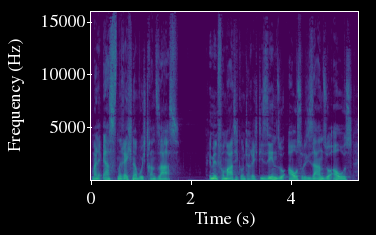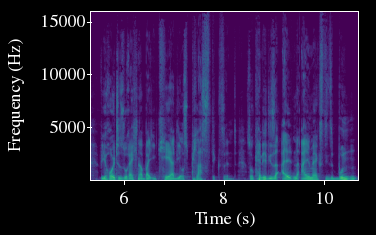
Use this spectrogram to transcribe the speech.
Meine ersten Rechner, wo ich dran saß, im Informatikunterricht, die sehen so aus oder die sahen so aus wie heute so Rechner bei Ikea, die aus Plastik sind. So kennt ihr diese alten iMacs, diese bunten?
